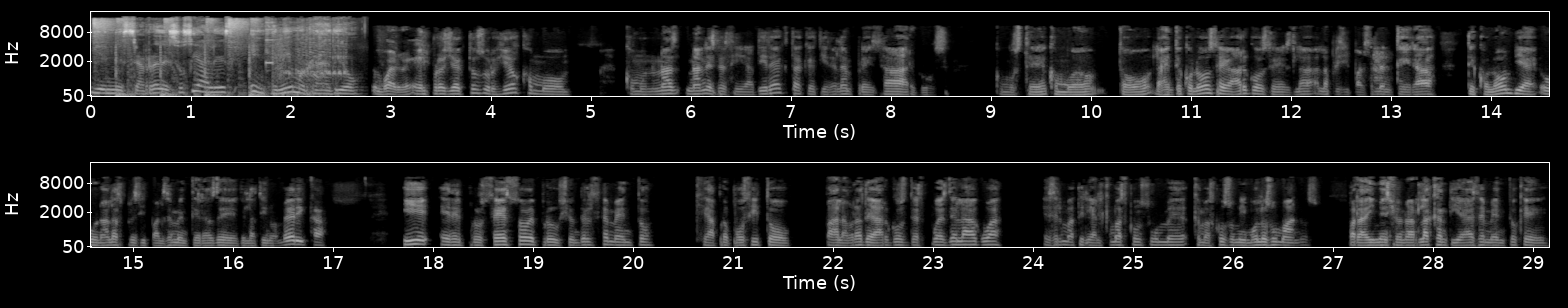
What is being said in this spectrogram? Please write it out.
y en nuestras redes sociales, Ingeniemos Radio. Bueno, el proyecto surgió como, como una, una necesidad directa que tiene la empresa Argos como usted, como todo, la gente conoce, Argos es la, principal cementera de Colombia, una de las principales cementeras de, Latinoamérica. Y en el proceso de producción del cemento, que a propósito, palabras de Argos, después del agua, es el material que más, consume, que más consumimos los humanos, para dimensionar la cantidad de cemento que,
